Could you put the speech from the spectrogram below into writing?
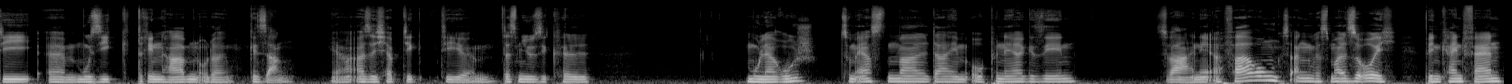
die ähm, Musik drin haben oder Gesang. Ja, also ich habe die, die, ähm, das Musical Moulin Rouge zum ersten Mal da im Open Air gesehen. Es war eine Erfahrung, sagen wir es mal so. Ich bin kein Fan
